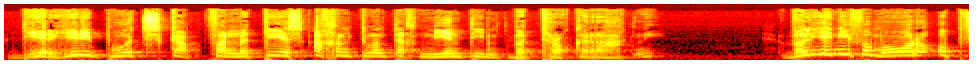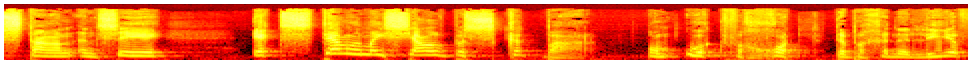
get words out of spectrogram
deur hierdie boodskap van Matteus 28:19 betrokke raak nie? Wil jy nie vanmôre opstaan en sê ek stel myself beskikbaar om ook vir God te begin leef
